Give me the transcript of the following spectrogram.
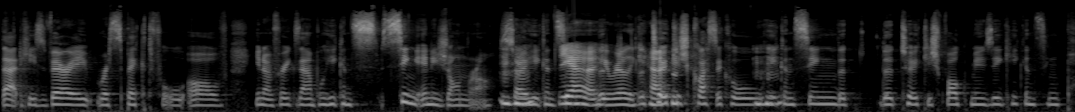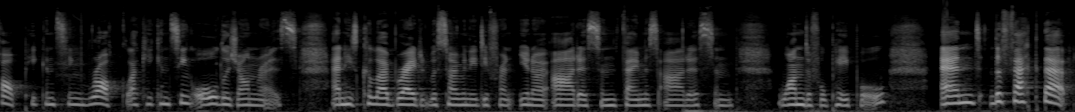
that he's very respectful of, you know, for example, he can s- sing any genre. So he can sing Mm-hmm. Yeah, the, he really the can. Mm-hmm. Turkish classical, he can sing the the Turkish folk music, he can sing pop, he can sing rock, like he can sing all the genres. And he's collaborated with so many different, you know, artists and famous artists and wonderful people. And the fact that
